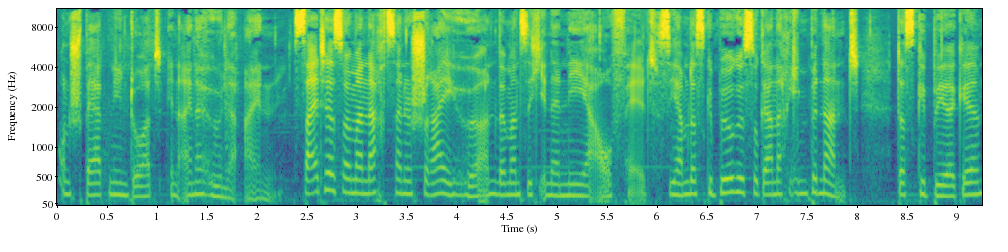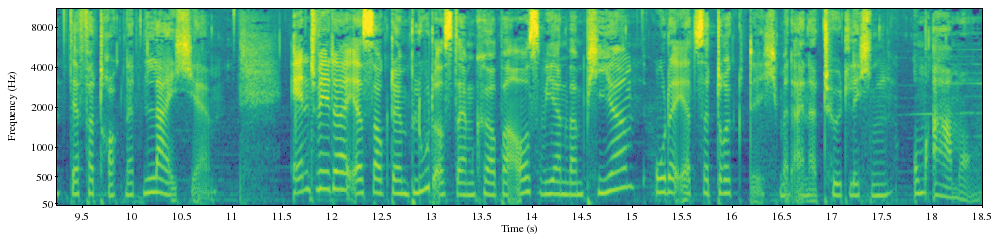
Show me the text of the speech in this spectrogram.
und sperrten ihn dort in einer Höhle ein. Seither soll man nachts seine Schreie hören, wenn man sich in der Nähe aufhält. Sie haben das Gebirge sogar nach ihm benannt. Das Gebirge der vertrockneten Leiche. Entweder er saugt dein Blut aus deinem Körper aus wie ein Vampir oder er zerdrückt dich mit einer tödlichen Umarmung.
